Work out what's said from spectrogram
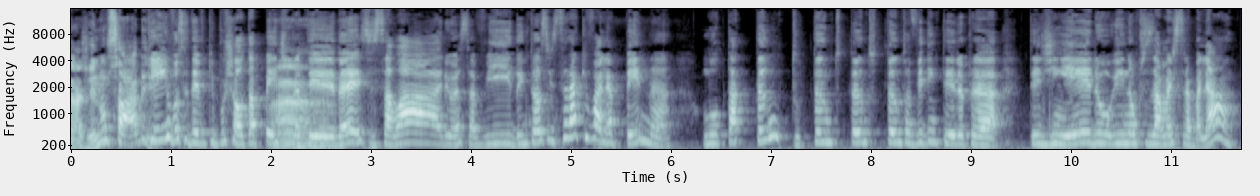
A gente não sabe. quem você teve que puxar o tapete pra Ah. ter, né, esse salário, essa vida. Então, assim, será que vale a pena lutar tanto, tanto, tanto, tanto a vida inteira pra ter dinheiro e não precisar mais trabalhar?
